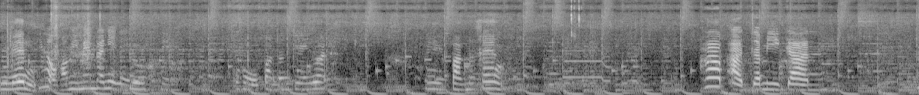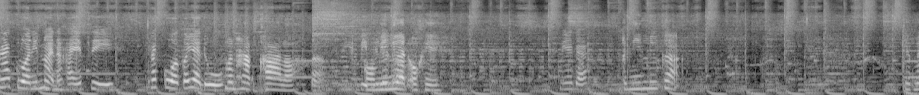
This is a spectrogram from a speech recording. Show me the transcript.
มีเม่น ที่เขาเขามีเม่นด้วยนี่เลยดู โอ้โหปากกางเกงด้วย นี่ปากหน้าแข้ง ภาพอาจจะมีการ น่ากลัวนิดหน่อยนะคะ FC ถ้ากลัวก็อย่าดูมันหักคาเหรอเออนี่ไงบีบอ๋อให้มีเลือดกโอเคนี่จ้ะอันนี้ลึกอะเจ็บไหม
